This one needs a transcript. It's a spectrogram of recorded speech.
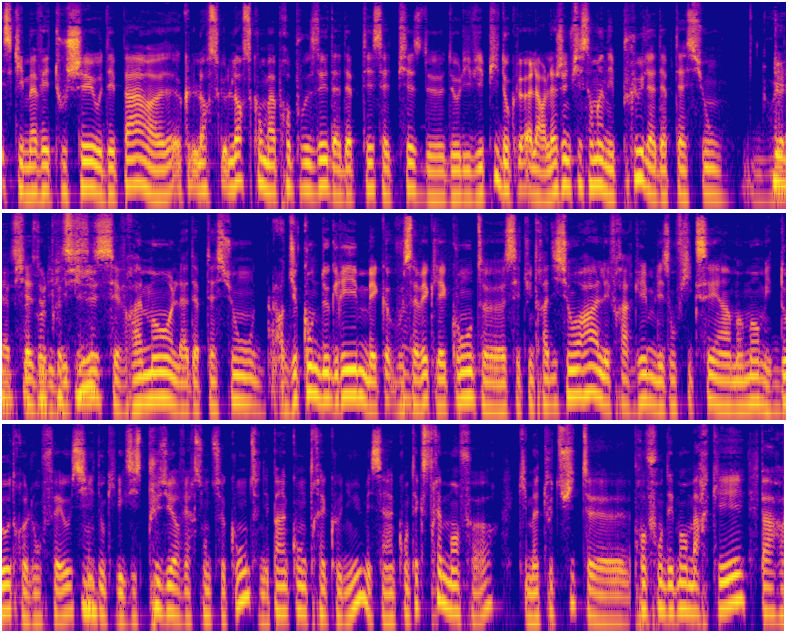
Ce qui m'avait touché au départ, euh, lorsque lorsqu'on m'a proposé d'adapter cette pièce de, de Olivier Pi, donc alors La jeune fille sans main n'est plus l'adaptation de la pièce d'Olivier Pi, c'est vraiment l'adaptation du conte de Grimm, mais vous savez que les contes euh, c'est une tradition orale. Les frères Grimm les ont fixés à un moment, mais d'autres l'ont fait aussi. Mm. Donc il existe plusieurs versions de ce conte. Ce n'est pas un conte très connu, mais c'est un conte extrêmement fort qui m'a tout de suite euh, profondément marqué par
